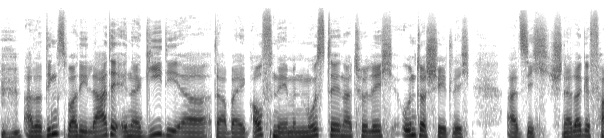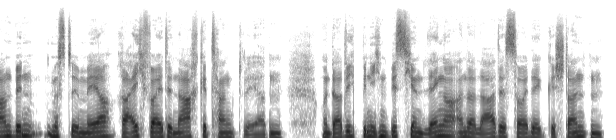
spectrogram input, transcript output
Mhm. Allerdings war die Ladeenergie, die er dabei aufnehmen musste, natürlich unterschiedlich. Als ich schneller gefahren bin, müsste mehr Reichweite nachgetankt werden. Und dadurch bin ich ein bisschen länger an der Ladesäule gestanden.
